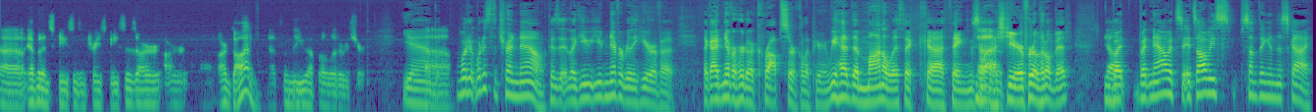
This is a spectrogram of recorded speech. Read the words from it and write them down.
uh, evidence cases and trace cases are are are gone uh, from the UFO literature. Yeah. Uh, what what is the trend now? Because like you you never really hear of a like I've never heard of a crop circle appearing. We had the monolithic uh, things yeah. last year for a little bit, yeah. but but now it's it's always something in the sky.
